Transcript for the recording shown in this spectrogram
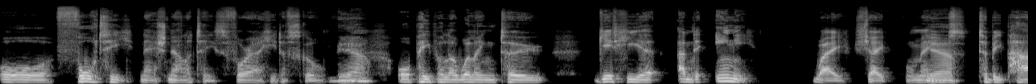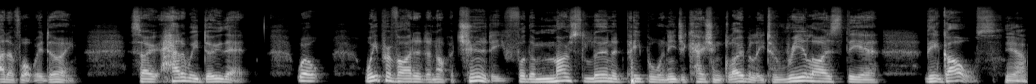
or 40 nationalities for our head of school. Yeah. Or people are willing to get here under any way, shape, or means Yeah. to be part of what we're doing. So, how do we do that? Well, we provided an opportunity for the most learned people in education globally to realize their their goals, Yeah.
